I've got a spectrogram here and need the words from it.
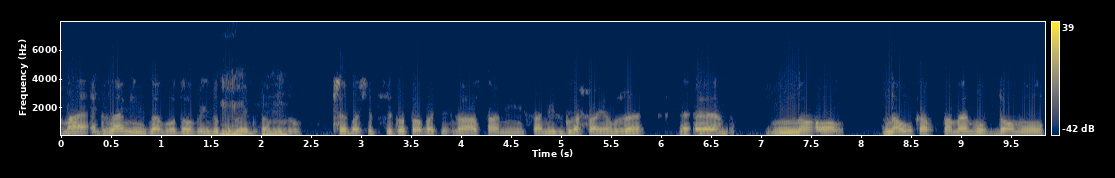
ma egzamin zawodowy i do tego Mhm. egzaminu trzeba się przygotować. No a sami, sami zgłaszają, że e, no, nauka samemu w domu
